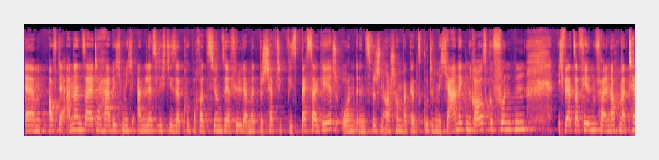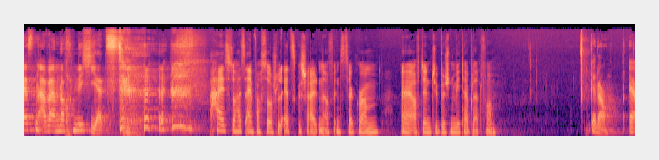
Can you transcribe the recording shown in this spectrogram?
Ähm, auf der anderen Seite habe ich mich anlässlich dieser Kooperation sehr viel damit beschäftigt, wie es besser geht und inzwischen auch schon mal ganz gute Mechaniken rausgefunden. Ich werde es auf jeden Fall nochmal testen, aber noch nicht jetzt. heißt, du hast einfach Social Ads geschalten auf Instagram, äh, auf den typischen Meta-Plattformen. Genau, ja.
